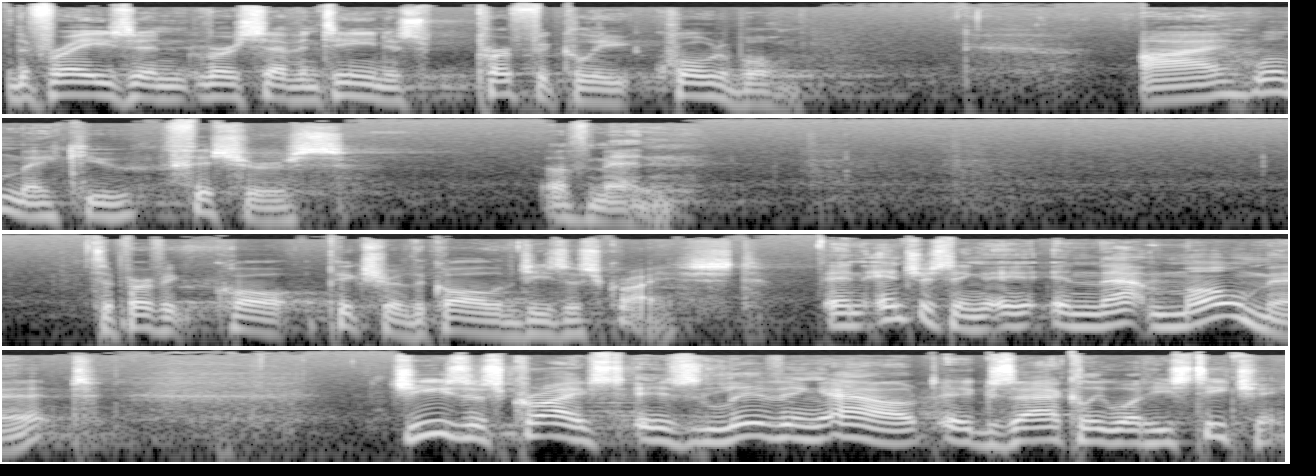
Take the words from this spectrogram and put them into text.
The phrase in verse 17 is perfectly quotable I will make you fishers of men. It's a perfect call, picture of the call of Jesus Christ. And interesting, in that moment, Jesus Christ is living out exactly what he's teaching.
